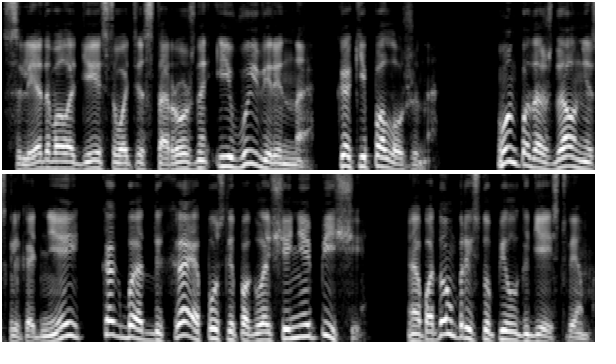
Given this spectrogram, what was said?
Следовало действовать осторожно и выверенно, как и положено. Он подождал несколько дней, как бы отдыхая после поглощения пищи, а потом приступил к действиям.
